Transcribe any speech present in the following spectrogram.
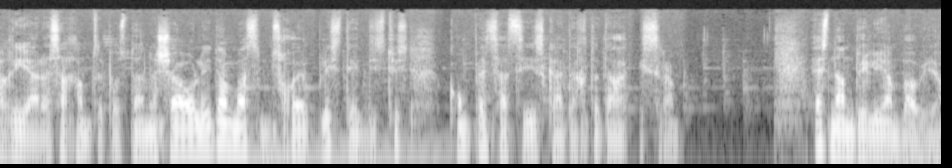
აღიარა სახელმწიფოს დანაშაული და მას მსხვერპლის დედისთვის კომპენსაციის გადახდა დააკისრა. ეს ნამდვილი ამბავია,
